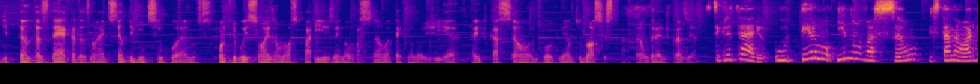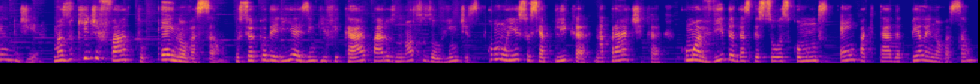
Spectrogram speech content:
de tantas décadas, não é? De 125 anos, contribuições ao nosso país, à inovação, à tecnologia, à educação, ao desenvolvimento do nosso Estado. É um grande prazer. Secretário, o termo inovação está na ordem do dia. Mas o que de fato é inovação? O senhor poderia exemplificar para os nossos ouvintes como isso se aplica na prática como a vida das pessoas comuns é impactada pela inovação?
